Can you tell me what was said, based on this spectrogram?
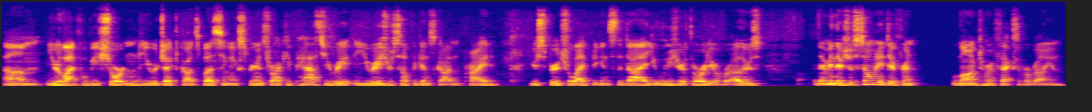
Um, your life will be shortened. You reject God's blessing and experience rocky paths. You, ra you raise yourself against God in pride. Your spiritual life begins to die. You lose your authority over others. I mean, there's just so many different long-term effects of rebellion.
